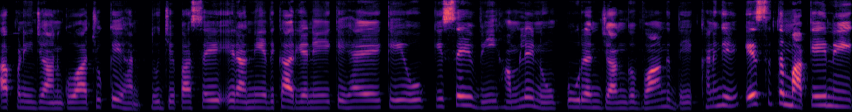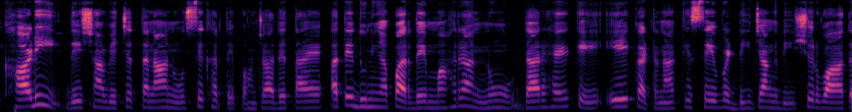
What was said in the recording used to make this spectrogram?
ਆਪਣੀ ਜਾਨ ਗਵਾ ਚੁੱਕੇ ਹਨ। ਦੂਜੇ ਪਾਸੇ ਈਰਾਨੀ ਅਧਿਕਾਰੀਆਂ ਨੇ ਕਿਹਾ ਹੈ ਕਿ ਉਹ ਕਿਸੇ ਵੀ ਹਮਲੇ ਨੂੰ ਪੂਰਨ ਜੰਗ ਵਾਂਗ ਦੇਖਣਗੇ। ਇਸ ਧਮਾਕੇ ਨੇ ਖਾੜੀ ਦੇਸ਼ਾਂ ਵਿੱਚ ਤਣਾਅ ਨੂੰ ਸਿਖਰ ਤੇ ਪਹੁੰਚਾ ਦਿੱਤਾ ਹੈ ਅਤੇ ਦੁਨੀਆ ਭਰ ਦੇ ਮਾਹਰਾਂ ਨੂੰ ਡਰ ਹੈ ਕਿ ਇਹ ਘਟਨਾ ਕਿਸੇ ਵੱਡੀ ਜੰਗ ਦੀ ਸ਼ੁਰੂਆਤ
